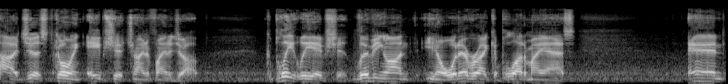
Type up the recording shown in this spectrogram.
uh, just going apeshit trying to find a job, completely apeshit, living on you know whatever I could pull out of my ass, and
